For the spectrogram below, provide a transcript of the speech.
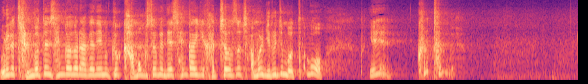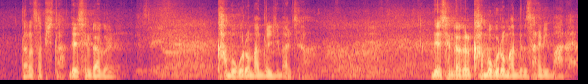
우리가 잘못된 생각을 하게 되면 그 감옥 속에 내 생각이 갇혀서 잠을 이루지 못하고, 예, 그렇다는 거예요. 따라서 합시다. 내 생각을 감옥으로 만들지 말자. 내 생각을 감옥으로 만드는 사람이 많아요.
